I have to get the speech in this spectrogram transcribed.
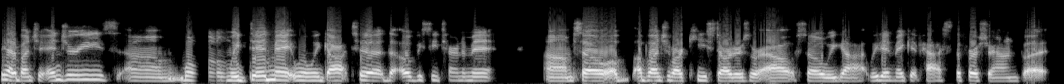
we had a bunch of injuries. Um, when we did make when we got to the ovc tournament um, so a, a, bunch of our key starters were out, so we got we didn't make it past the first round, but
